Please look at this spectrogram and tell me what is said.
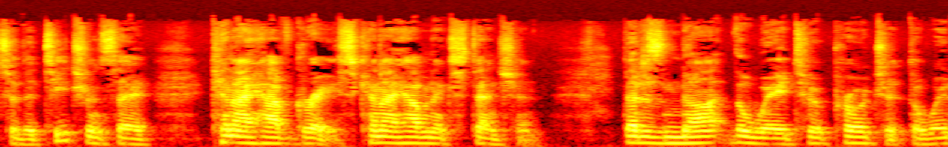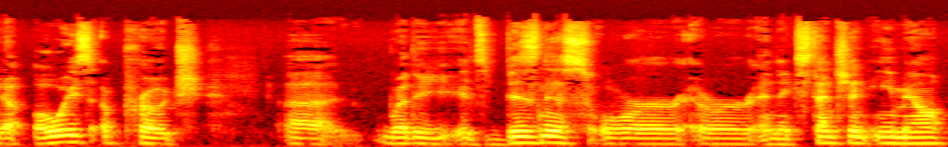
to the teacher and say, can I have grace? Can I have an extension? That is not the way to approach it. The way to always approach, uh, whether it's business or, or an extension email,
